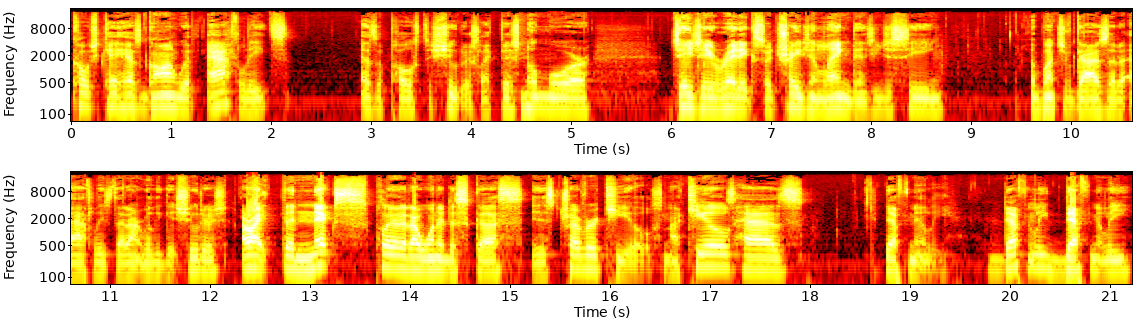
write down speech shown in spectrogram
Coach K has gone with athletes as opposed to shooters. Like there's no more JJ Redicks or Trajan Langdons. You just see a bunch of guys that are athletes that aren't really good shooters. All right, the next player that I want to discuss is Trevor Keels. Now, Keels has definitely, definitely, definitely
